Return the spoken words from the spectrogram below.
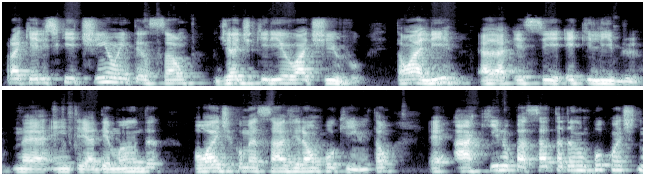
para aqueles que tinham a intenção de adquirir o ativo. Então, ali, é, esse equilíbrio né, entre a demanda pode começar a virar um pouquinho. Então, é, aqui no passado está dando um pouco antes de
